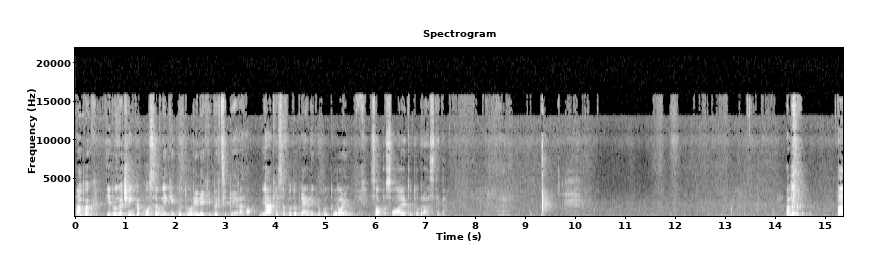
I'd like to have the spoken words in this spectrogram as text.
ampak je bil način, kako se v neki kulturi neki percipira. No, dijaki so potopljeni v neko kulturo in so po svoje tudi odrastega. Ampak ta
